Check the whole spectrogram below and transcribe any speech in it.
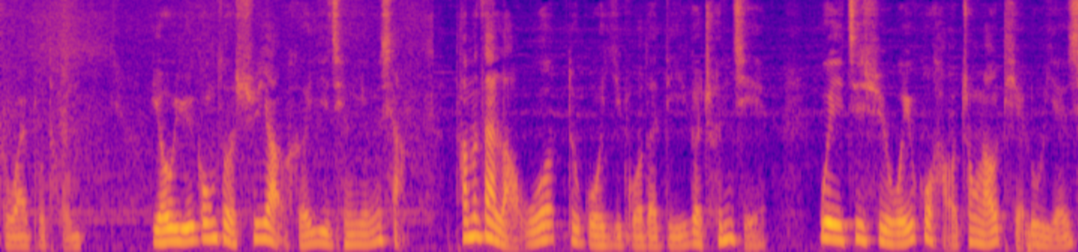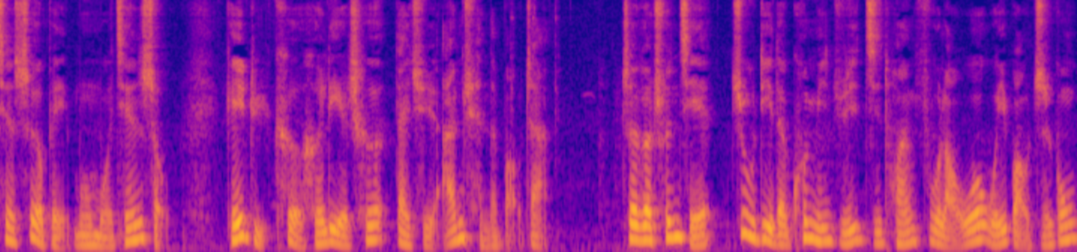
格外不同。由于工作需要和疫情影响，他们在老挝度过异国的第一个春节，为继续维护好中老铁路沿线设备默默坚守，给旅客和列车带去安全的保障。这个春节，驻地的昆明局集团赴老挝维保职工，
